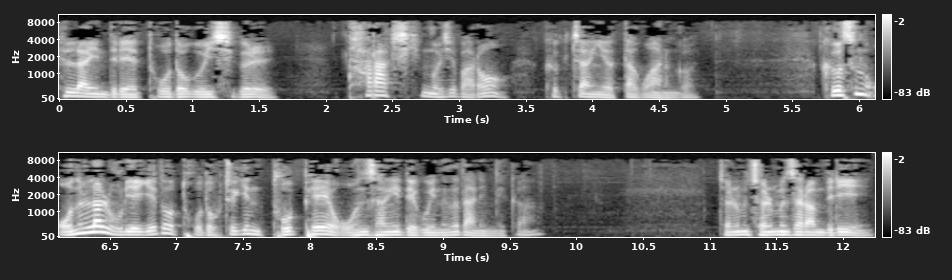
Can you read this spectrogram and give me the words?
힐라인들의 도덕 의식을 타락시킨 것이 바로 극장이었다고 하는 것. 그것은 오늘날 우리에게도 도덕적인 부패의 온상이 되고 있는 것 아닙니까? 젊은 젊은 사람들이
